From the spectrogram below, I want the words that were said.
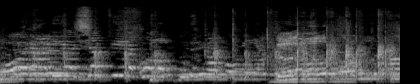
പോരാടിയ ശക്തിയെ പോലെ കൊടുക്കാൻ പോകുക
